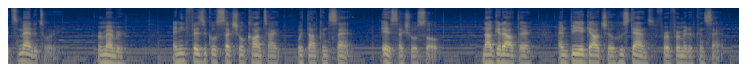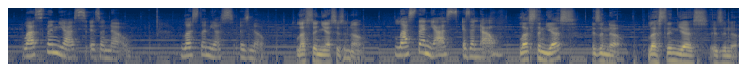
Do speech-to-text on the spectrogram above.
it's mandatory. Remember, any physical sexual contact without consent is sexual assault. Now get out there and be a gaucho who stands for affirmative consent. Less than yes is a no. Less than yes is no. Less than yes is a no. Less than yes is a no. Less than yes is a no. Less than yes is a no.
